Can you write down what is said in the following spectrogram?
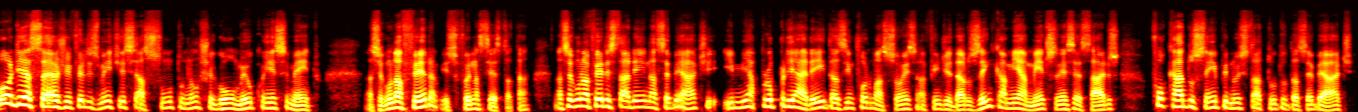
Bom dia, Sérgio. Infelizmente, esse assunto não chegou ao meu conhecimento. Na segunda-feira, isso foi na sexta, tá? Na segunda-feira estarei na CBAT e me apropriarei das informações a fim de dar os encaminhamentos necessários, focado sempre no Estatuto da CBAT,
